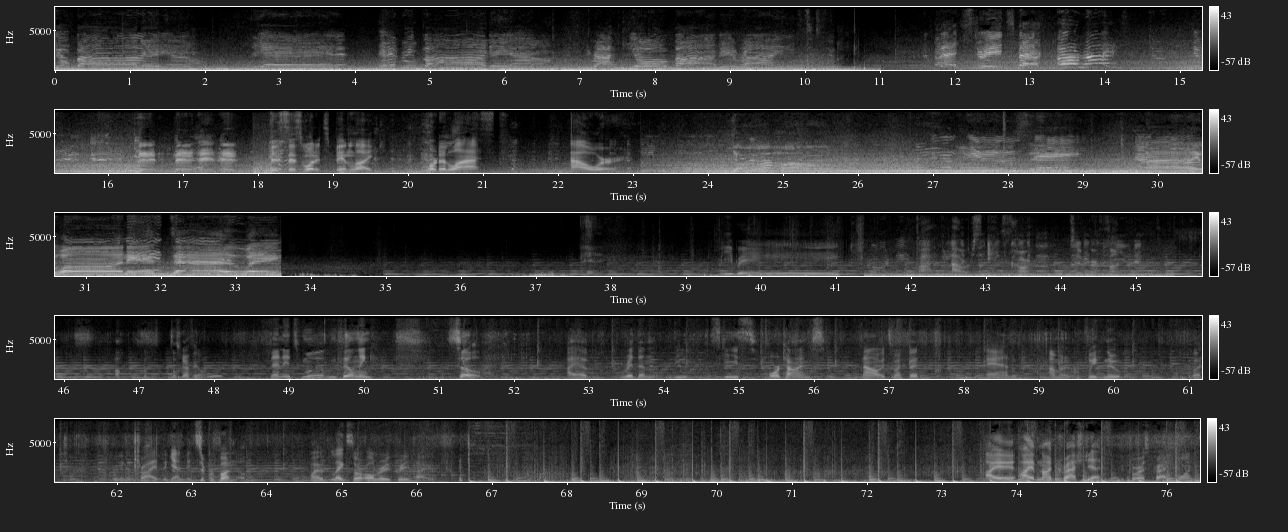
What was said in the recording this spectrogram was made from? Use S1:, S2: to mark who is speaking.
S1: your body out. Yeah, everybody out. Rock your body right. Back streets back. Alright.
S2: This is what it's been like for the last hour. Pee break. Five hours in the car. Super fun.
S3: Ja, då, jag filma. Then it's move filming. So, I have ridden the skis four times. Now it's my fifth, and I'm a complete noob. But we're gonna try it again. It's super fun though. My legs are already pretty tired. I I have not crashed yet. Victoria's crashed once,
